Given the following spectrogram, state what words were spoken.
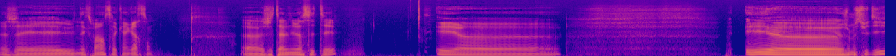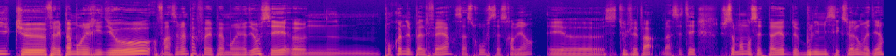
J'ai une expérience avec un garçon. Euh, J'étais à l'université. Et. euh, Et euh, je me suis dit que fallait pas mourir idiot. Enfin, c'est même pas qu'il fallait pas mourir idiot, c'est euh, pourquoi ne pas le faire? Ça se trouve, ça sera bien. Et euh, si tu le fais pas, bah, c'était justement dans cette période de boulimie sexuelle, on va dire.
